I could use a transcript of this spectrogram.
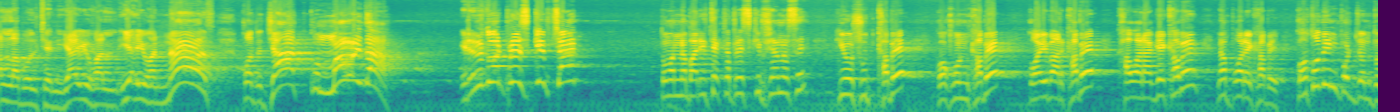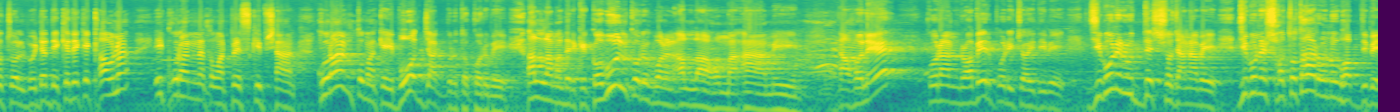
আল্লাহ বলছেন ইয়াইহাল ইয়াইহান নাস কত জাত কুম মাউইদা। এটা তোমার প্রেসক্রিপশন তোমার না বাড়িতে একটা প্রেসক্রিপশান আছে? কি ওষুধ খাবে? কখন খাবে? কয়বার খাবে? খাওয়ার আগে খাবে না পরে খাবে? কতদিন পর্যন্ত চলবে? এটা দেখে দেখে খাও না। এই কোরআন না তোমার প্রেসক্রিপশান কোরআন তোমাকে বোধ জাগ্রত করবে। আল্লাহ আমাদেরকে কবুল করুক, বলেন আল্লাহ আমিন। তাহলে কোরআন রবের পরিচয় দিবে, জীবনের উদ্দেশ্য জানাবে, জীবনের সততার অনুভব দিবে,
